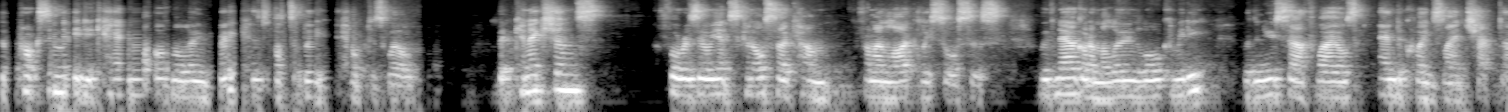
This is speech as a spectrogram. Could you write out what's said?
The proximity to Canberra of Mulloon Creek has possibly helped as well. But connections for resilience can also come from unlikely sources. We've now got a Mulloon Law Committee with a New South Wales and a Queensland chapter.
